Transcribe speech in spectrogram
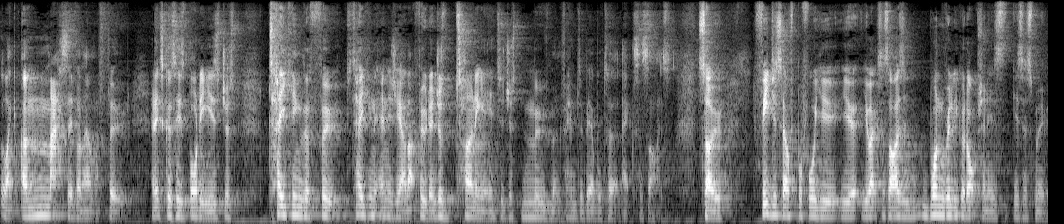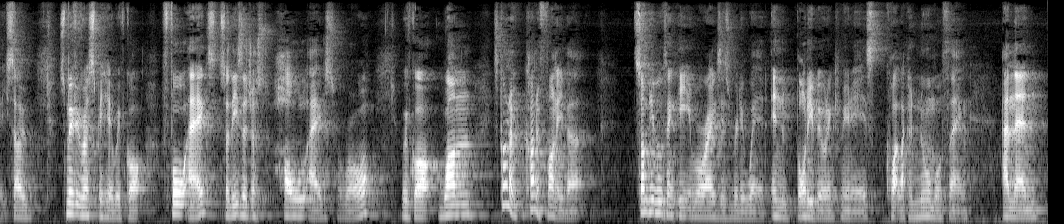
like a massive amount of food. And it's because his body is just taking the food, taking the energy out of that food and just turning it into just movement for him to be able to exercise. So feed yourself before you, you, you exercise. And one really good option is, is a smoothie. So smoothie recipe here, we've got four eggs. So these are just whole eggs raw. We've got one, it's kind of, kind of funny that some people think eating raw eggs is really weird. In the bodybuilding community, it's quite like a normal thing. And then,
